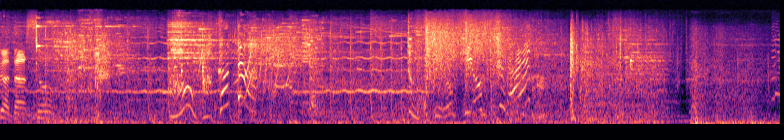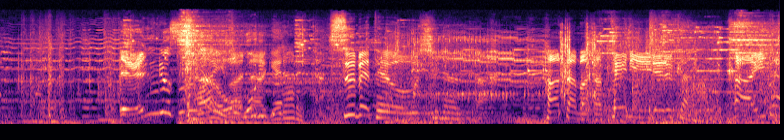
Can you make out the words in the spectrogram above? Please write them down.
が出そう。あ分かった。とっておきをくらえ遠慮するな投げられた。全てを失うか。はたまた手に入れるか。買いだ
